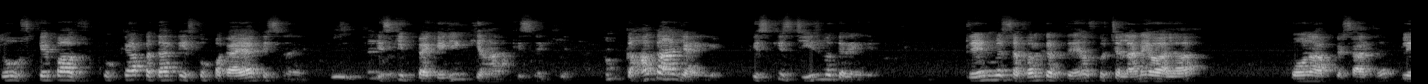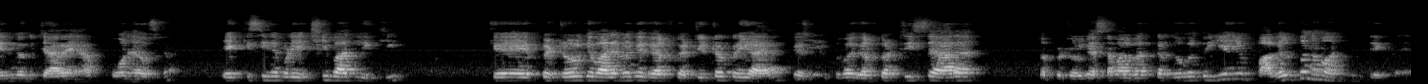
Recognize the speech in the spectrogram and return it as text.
तो उसके पास उसको क्या पता कि इसको पकाया किसने? इसकी पैकेजिंग क्या किसने की? हम कहाँ कहाँ जाएँगे? किस किस चीज़ में करेंगे? ट्रेन में सफ़र करते हैं उसको चलाने वाला कौन आपके साथ है? प्लेन में जा रहे हैं आप कौन है उसका? एक किसी ने बड़ी अच्छी बात लिखी कि पेट्रोल के बारे में कि गल्फ का ट्विटर पर ही आया कि तुम्हें गल्फ कंट्रीज़ से आ रहा है। तो पेट्रोल का इस्तेमाल बंद कर दोगे। तो ये जो पागलपन हम देख रहे हैं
